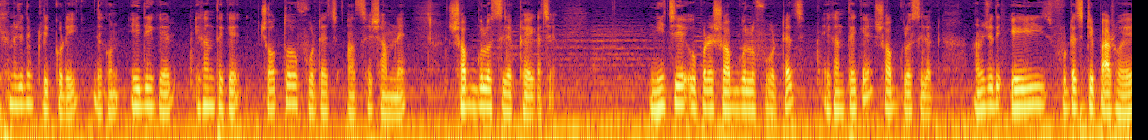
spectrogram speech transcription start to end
এখানে যদি ক্লিক করি, দেখুন, এই দিকের এখান থেকে যত ফুটেজ আছে সামনে, সবগুলো সিলেক্ট হয়ে গেছে। নিচে উপরে সবগুলো ফুটেজ এখান থেকে সবগুলো সিলেক্ট। আমি যদি এই ফুটেজটি পার হয়ে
